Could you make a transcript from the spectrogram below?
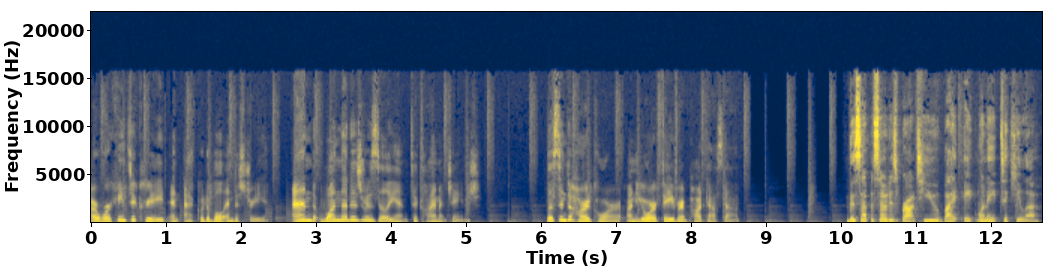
are working to create an equitable industry and one that is resilient to climate change. Listen to Hardcore on your favorite podcast app. This episode is brought to you by 818 Tequila.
